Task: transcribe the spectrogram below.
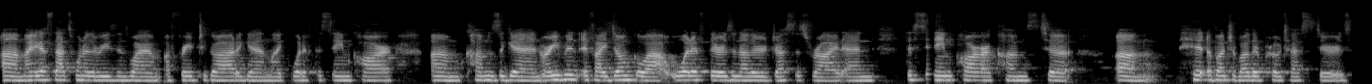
Um, I guess that's one of the reasons why I'm afraid to go out again. Like, what if the same car um, comes again? Or even if I don't go out, what if there's another justice ride and the same car comes to um, hit a bunch of other protesters?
